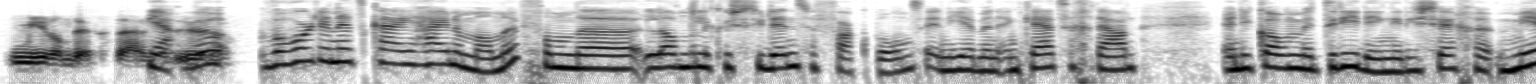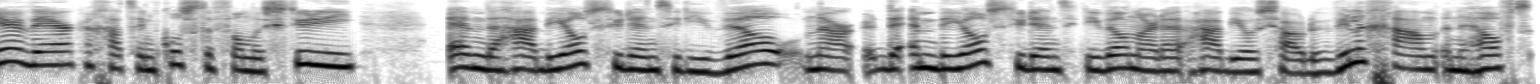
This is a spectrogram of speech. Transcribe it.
meer dan 30.000 Ja, euro. we, we hoorden net Kai Heineman hè, van de Landelijke Studentenvakbond. En die hebben een enquête gedaan. En die komen met drie dingen. Die zeggen meer werken gaat ten koste van de studie. En de hbo-studenten die wel naar de mbo-studenten die wel naar de hbo zouden willen gaan... Een helft,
